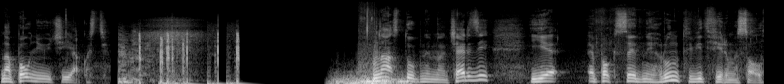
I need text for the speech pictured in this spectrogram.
наповнюючі якості. Наступним на черзі є епоксидний ґрунт від фірми Sol.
